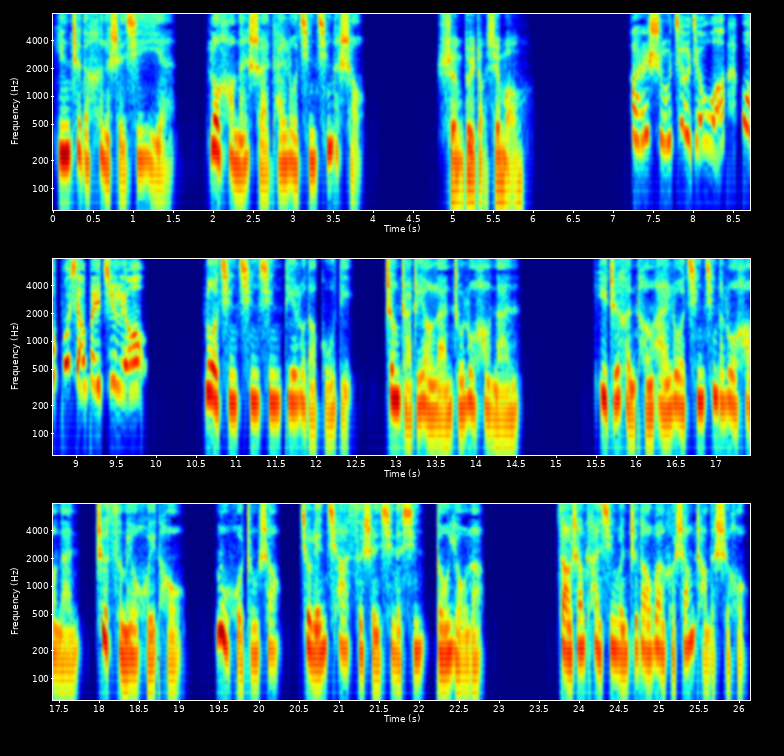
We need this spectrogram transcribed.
阴质的恨了沈西一眼。洛浩南甩开洛青青的手。沈队长先忙，二叔救救我！我不想被拘留。洛青青心跌落到谷底，挣扎着要拦住洛浩南。一直很疼爱洛青青的洛浩南，这次没有回头，怒火中烧，就连掐死沈西的心都有了。早上看新闻知道万和商场的时候，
